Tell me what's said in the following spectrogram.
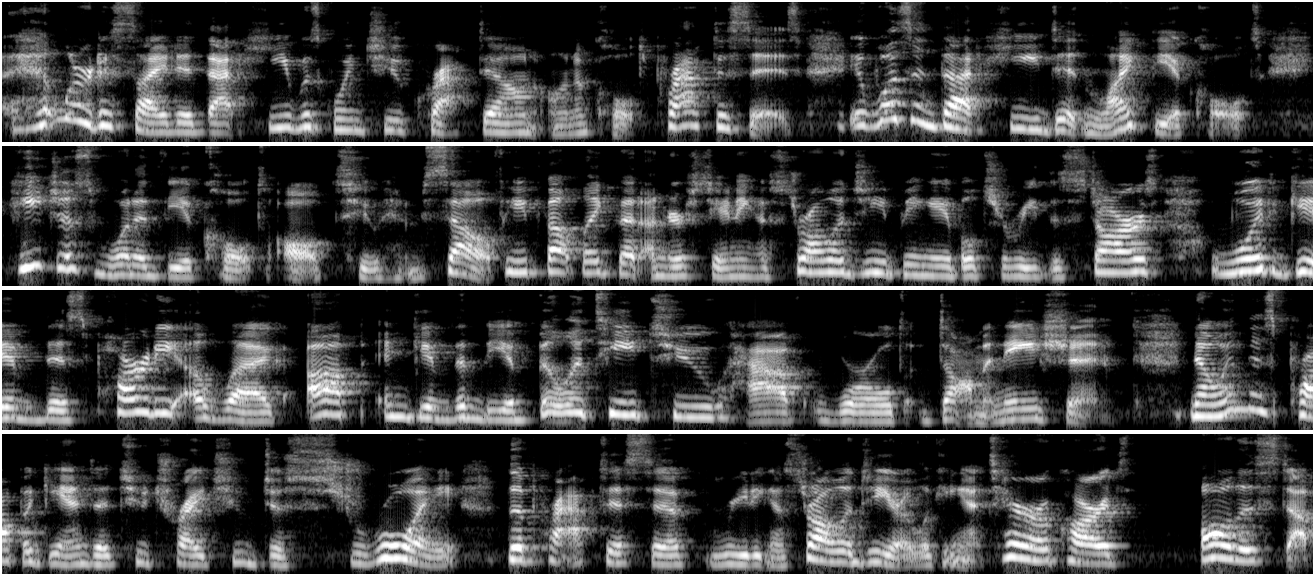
Hitler decided that he was going to crack down on occult practices. It wasn't that he didn't like the occult, he just wanted the occult all to himself. He felt like that understanding astrology, being able to read the stars, would give this party a leg up and give them the ability to have world domination. Now, in this propaganda to try to destroy the practice of reading astrology or looking at tarot cards, all this stuff.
